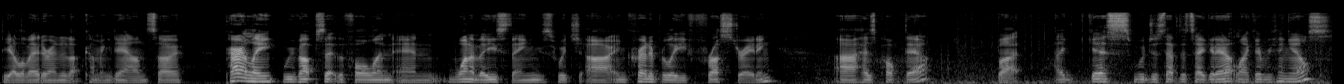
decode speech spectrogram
the elevator ended up coming down. So apparently we've upset the Fallen, and one of these things, which are incredibly frustrating, uh, has popped out. But I guess we'll just have to take it out like everything else.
